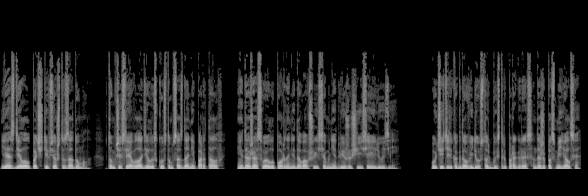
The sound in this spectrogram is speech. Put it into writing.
я сделал почти все, что задумал. В том числе я владел искусством создания порталов и даже освоил упорно не дававшиеся мне движущиеся иллюзии. Учитель, когда увидел столь быстрый прогресс, даже посмеялся,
